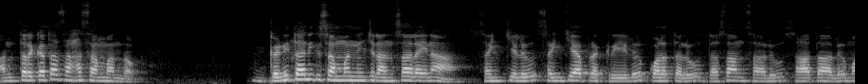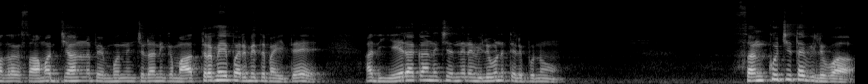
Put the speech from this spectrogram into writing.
అంతర్గత సహసంబంధం. గణితానికి సంబంధించిన అంశాలైన సంఖ్యలు సంఖ్యా ప్రక్రియలు కొలతలు దశాంశాలు శాతాలు మొదలగు సామర్థ్యాలను పెంపొందించడానికి మాత్రమే పరిమితమైతే అది ఏ రకానికి చెందిన విలువను తెలుపును? సంకుచిత విలువ.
